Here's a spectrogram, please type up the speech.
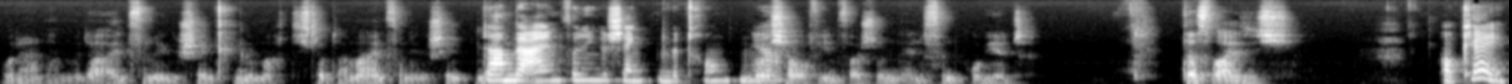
oder haben wir da einen von den Geschenkten gemacht? Ich glaube, da haben wir einen von den Geschenkten Da haben wir einen von den Geschenkten getrunken, Aber ja. ich habe auf jeden Fall schon einen Elephant probiert. Das weiß ich. Okay.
